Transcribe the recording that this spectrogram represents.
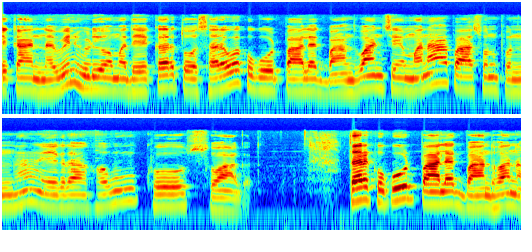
एका नवीन व्हिडिओमध्ये करतो सर्व कुक्कुटपालक बांधवांचे मनापासून पुन्हा एकदा खूप खूप स्वागत. तर कुक्कुटपालक बांधवांनो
